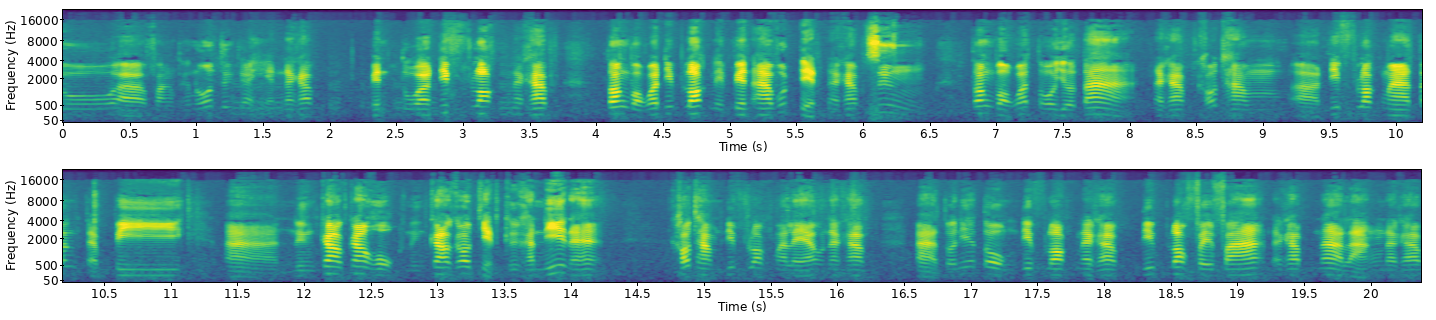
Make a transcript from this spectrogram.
ดูฝั่งทางโน้นถึงจะเห็นนะครับ เป็นตัวดิฟล็อกนะครับ ต้องบอกว่าดิฟล็อกเนี่ยเป็นอาวุธเด็ดนะครับ ซึ่งต้องบอกว่าโตโยต้านะครับเขาทำดิฟล็อกมาตั้งแต่ปี 1996 1997 คือคันนี้นะฮะเขาทำดิฟล็อกมาแล้วนะครับตัวนี้ตรงดิฟล็อกนะครับดิฟล็อกไฟฟ้านะครับหน้าหลังนะครับ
